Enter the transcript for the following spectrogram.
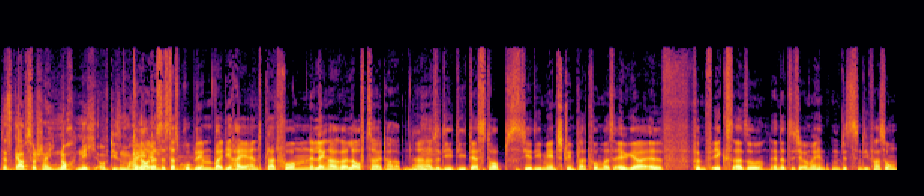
das gab es wahrscheinlich noch nicht auf diesem High-End. Genau, das ist das Problem, weil die High-End-Plattformen eine längere Laufzeit haben. Ne? Also die, die Desktops, hier die Mainstream-Plattform, was LGA 11.5X, also ändert sich ja immer hinten ein bisschen die Fassung,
